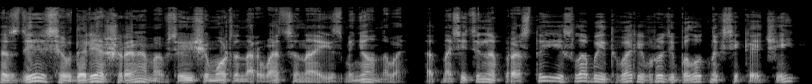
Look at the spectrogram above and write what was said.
Здесь, вдали от шрама, все еще можно нарваться на измененного. Относительно простые и слабые твари вроде болотных секачей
